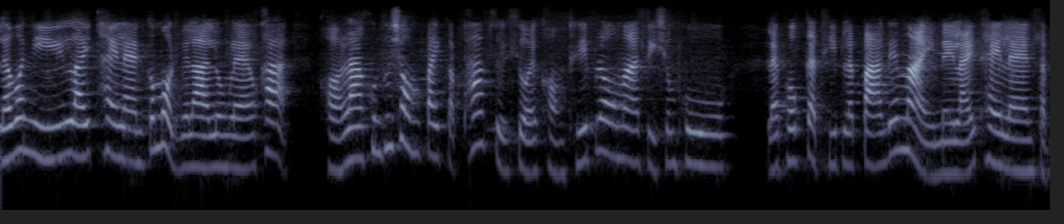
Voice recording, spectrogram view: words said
และวันนี้ไลฟ์ไทยแลนด์ก็หมดเวลาลงแล้วค่ะ ขอลาคุณผู้ชมไปกับภาพสวยๆ ของทริปโรมาสีชมพู และพบกับทิปและปาร์คได้ใหม่ในไลฟ์ไทยแลนด์สัป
